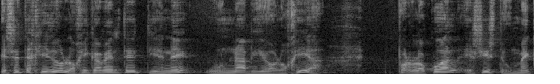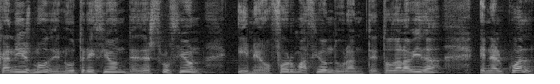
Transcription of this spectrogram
Ese tejido, lógicamente, tiene una biología por lo cual existe un mecanismo de nutrición, de destrucción y neoformación durante toda la vida, en el cual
